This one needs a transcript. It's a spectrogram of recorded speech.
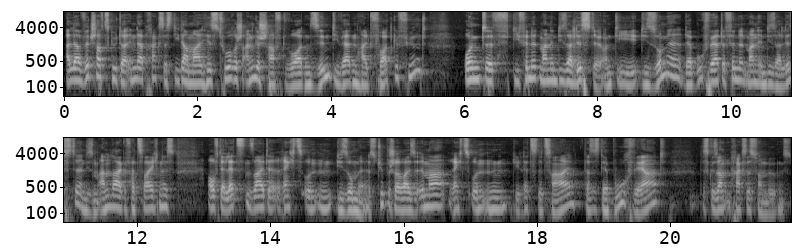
aller Wirtschaftsgüter in der Praxis, die da mal historisch angeschafft worden sind, die werden halt fortgeführt und äh, die findet man in dieser Liste. Und die, die Summe der Buchwerte findet man in dieser Liste, in diesem Anlageverzeichnis. Auf der letzten Seite rechts unten die Summe. Das ist typischerweise immer rechts unten die letzte Zahl. Das ist der Buchwert des gesamten Praxisvermögens.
